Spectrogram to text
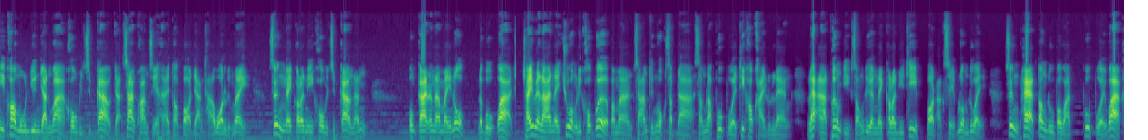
มีข้อมูลยืนยันว่าโควิด -19 จะสร้างความเสียหายต่อปอดอย่างถาวรหรือไม่ ซึ่งในกรณีโควิด -19 นั้น องค์การอนามัยโลกระบุว่าใช้เวลาในช่วง recover ประมาณ 3-6 สัปดาห์สำหรับผู้ป่วยที่เข้าข่ายรุนแรง และอาจเพิ่มอีก 2 เดือนในกรณีที่ปอดอักเสบร่วมด้วย ซึ่งแพทย์ต้องดูประวัติ ผู้ป่วยว่าเค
